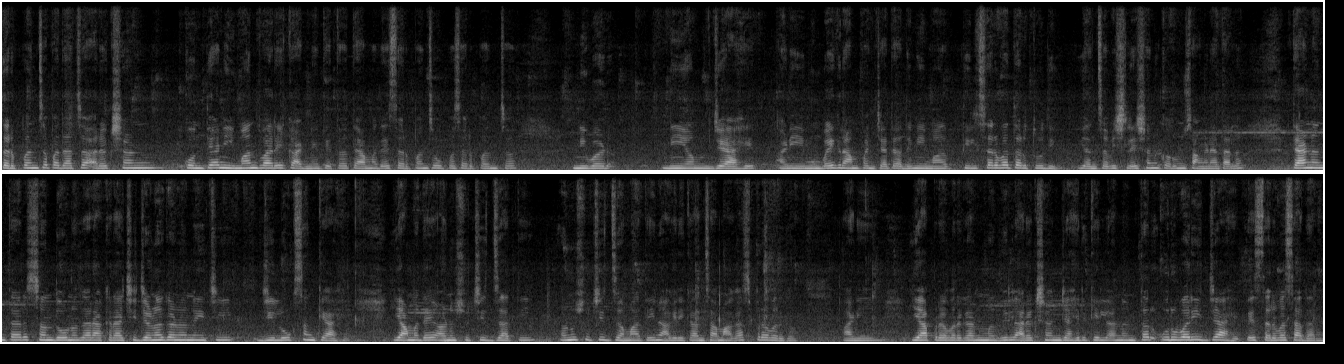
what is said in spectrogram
सरपंच पदाचं आरक्षण कोणत्या नियमांद्वारे काढण्यात येतं त्यामध्ये सरपंच उपसरपंच निवड नियम जे आहेत आणि मुंबई ग्रामपंचायत अधिनियमातील सर्व तरतुदी यांचं विश्लेषण करून सांगण्यात आलं. त्यानंतर सन दोन हजार अकराची जनगणनेची जी लोकसंख्या आहे यामध्ये अनुसूचित जाती अनुसूचित जमाती नागरिकांचा मागास प्रवर्ग आणि या प्रवर्गांमधील आरक्षण जाहीर केल्यानंतर उर्वरित जे आहे ते सर्वसाधारण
